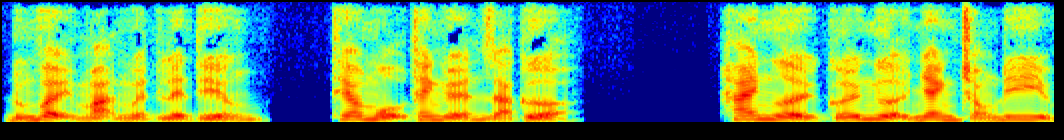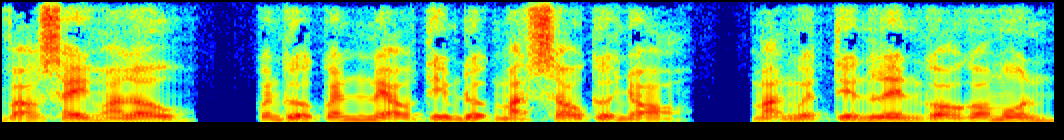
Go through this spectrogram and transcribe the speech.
Đúng vậy Mạn Nguyệt lên tiếng, theo mộ thanh nguyện ra cửa. Hai người cưỡi ngựa nhanh chóng đi vào say hoa lâu, quen cửa quen nẻo tìm được mặt sau cửa nhỏ, mạn nguyệt tiến lên gõ gõ môn.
